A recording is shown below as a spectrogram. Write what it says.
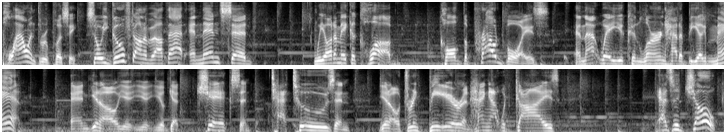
plowing through pussy. So he goofed on about that and then said, we ought to make a club called the Proud Boys, and that way you can learn how to be a man. And you know, you, you you'll get chicks and tattoos and you know, drink beer and hang out with guys. As a joke,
